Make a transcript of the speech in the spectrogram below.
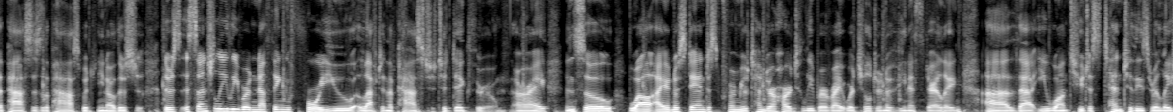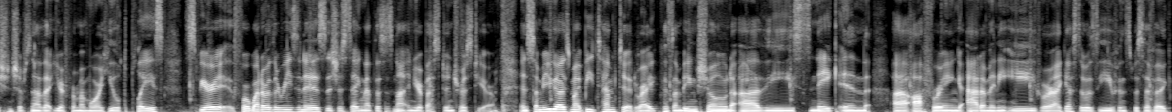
the past is the past, which you know there's there's essentially libra nothing for you left in the past to dig through all right? And so while i understand just from your tender heart to libra right we're children of venus sterling uh, that you want to just tend to these relationships now that you're from a more healed place spirit for whatever the reason is is just saying that this is not in your best interest here. And some of you guys might be tempted right because i'm being shown uh, the snake in uh, offering adam and eve or i guess it was eve in specific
